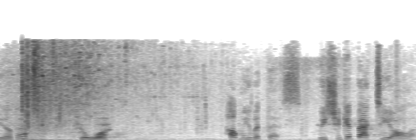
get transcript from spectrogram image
Feel that? Feel what? Help me with this. We should get back to Yala.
